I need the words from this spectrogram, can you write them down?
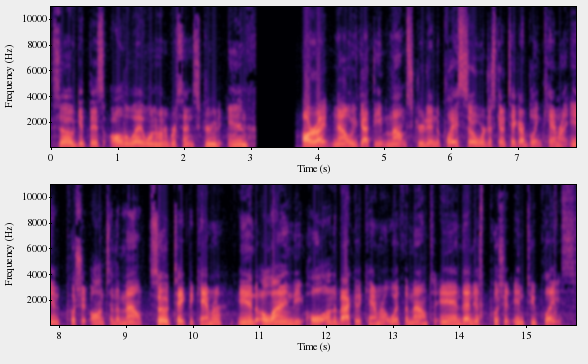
So get this all the way 100% screwed in. All right, now we've got the mount screwed into place, so we're just gonna take our blink camera and push it onto the mount. So take the camera and align the hole on the back of the camera with the mount and then just push it into place.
